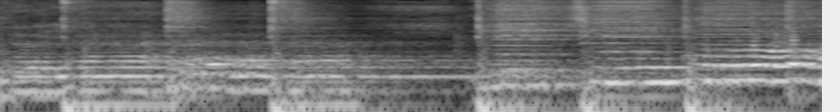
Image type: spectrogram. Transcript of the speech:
그야 잊지 못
